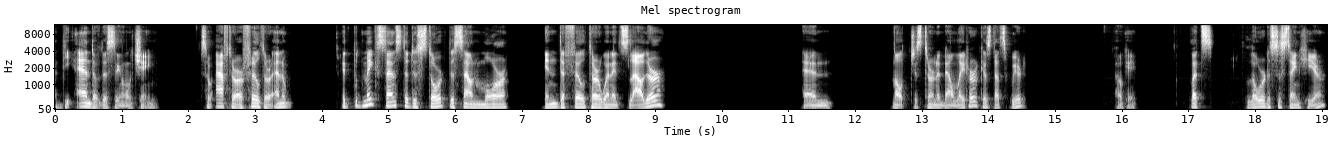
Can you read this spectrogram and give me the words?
at the end of the signal chain. So after our filter, and it would make sense to distort the sound more in the filter when it's louder and not just turn it down later because that's weird. Okay, let's lower the sustain here.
